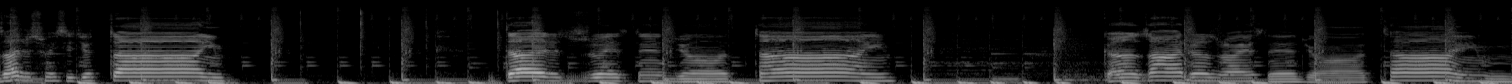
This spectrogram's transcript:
Cause I just wasted your time. I just wasted your time. Cause I just wasted your time.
